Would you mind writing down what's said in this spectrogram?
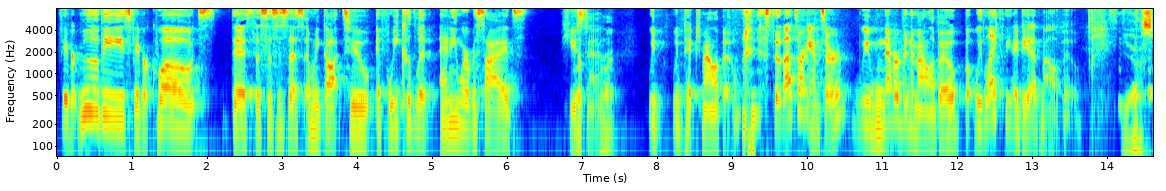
favorite movies, favorite quotes, this, this, this, this, this, and we got to if we could live anywhere besides Houston. right. We we picked Malibu. so that's our answer. We've never been to Malibu, but we like the idea of Malibu. yes,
